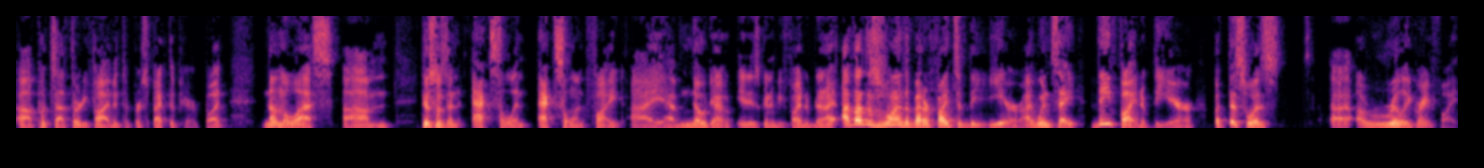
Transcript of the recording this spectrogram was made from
uh, puts that 35 into perspective here. But nonetheless, um, this was an excellent, excellent fight. I have no doubt it is going to be fight of the night. I thought this was one of the better fights of the year. I wouldn't say the fight of the year, but this was uh, a really great fight.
